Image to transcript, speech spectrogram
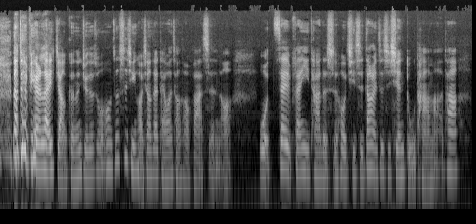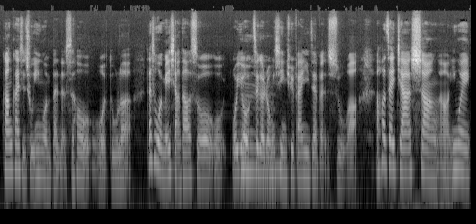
那对别人来讲，可能觉得说，哦，这事情好像在台湾常常发生啊。我在翻译他的时候，其实当然这是先读他嘛。他刚开始出英文本的时候，我读了。但是我没想到，说我我有这个荣幸去翻译这本书啊，然后再加上呃，因为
